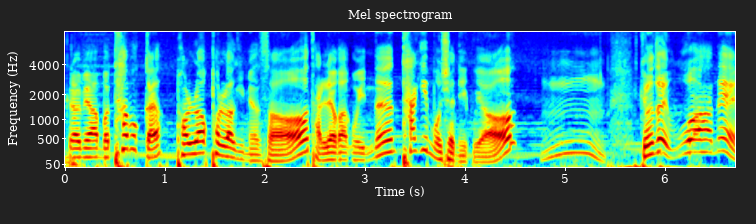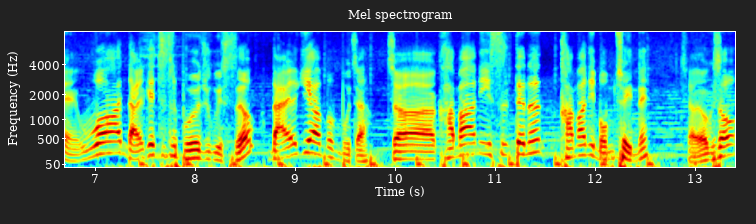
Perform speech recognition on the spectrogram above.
그러면 한번 타볼까요? 펄럭펄럭이면서 달려가고 있는 타기 모션이고요. 음 굉장히 우아하네. 우아한 날갯짓을 보여주고 있어요. 날개 한번 보자. 자 가만히 있을 때는 가만히 멈춰 있네 자 여기서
